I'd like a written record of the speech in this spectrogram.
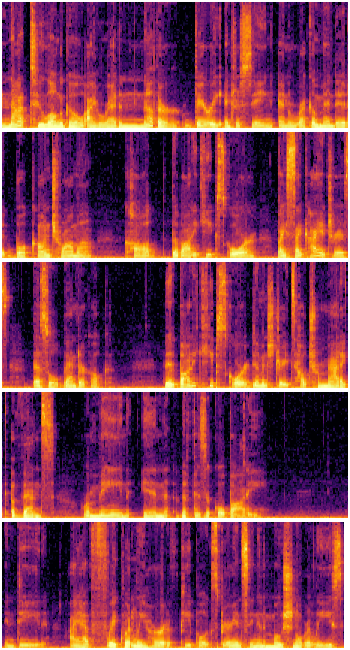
Not too long ago, I read another very interesting and recommended book on trauma called The Body Keeps Score by psychiatrist Bessel van der Kolk. The Body Keeps Score demonstrates how traumatic events remain in the physical body. Indeed, I have frequently heard of people experiencing an emotional release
